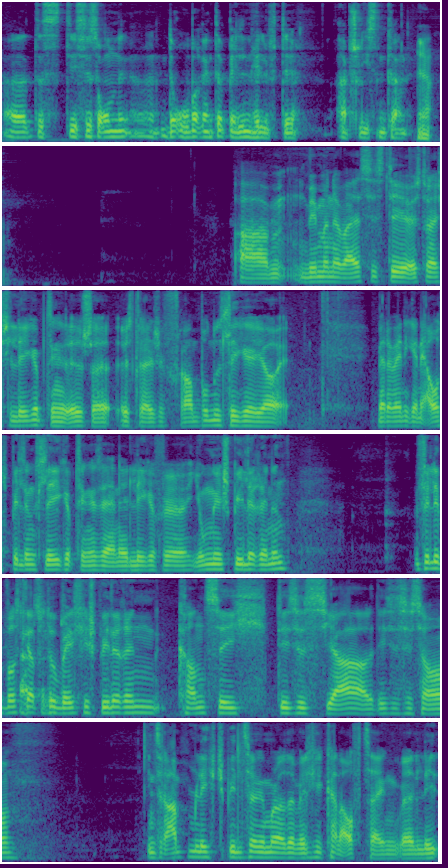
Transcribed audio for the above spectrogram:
äh das, die Saison in der oberen Tabellenhälfte abschließen kann. Ja. Ähm, wie man ja weiß, ist die österreichische Liga bzw. österreichische Frauenbundesliga ja mehr oder weniger eine Ausbildungsliga bzw. eine Liga für junge Spielerinnen. Philipp, was glaubst Absolut. du, welche Spielerin kann sich dieses Jahr oder diese Saison ins Rampenlicht spielen, sage ich mal, oder welche kann aufzeigen? Weil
